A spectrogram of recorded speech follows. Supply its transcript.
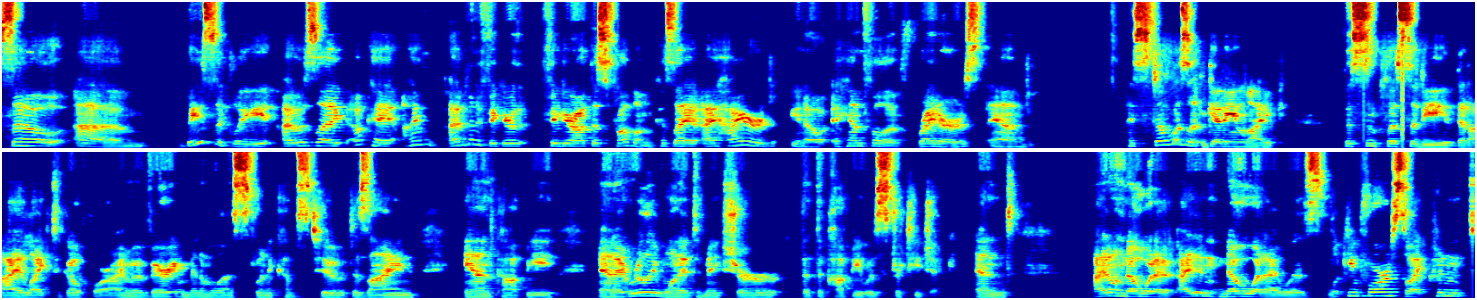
so um basically i was like okay i'm i'm going to figure figure out this problem because i i hired you know a handful of writers and i still wasn't getting like the simplicity that i like to go for. I'm a very minimalist when it comes to design and copy and i really wanted to make sure that the copy was strategic. And i don't know what i i didn't know what i was looking for so i couldn't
